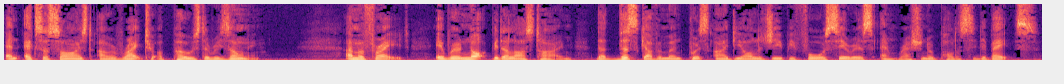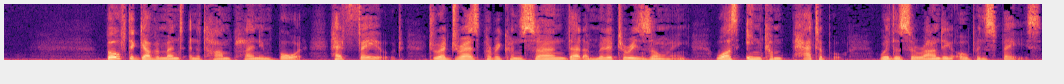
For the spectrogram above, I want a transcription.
and exercised our right to oppose the rezoning. I'm afraid it will not be the last time that this government puts ideology before serious and rational policy debates. Both the government and the Town Planning Board had failed to address public concern that a military zoning was incompatible with the surrounding open space.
